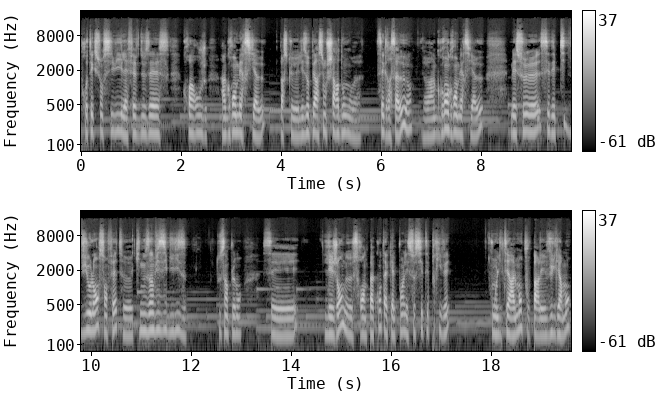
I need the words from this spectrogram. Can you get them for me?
protection civile, FF2S, Croix-Rouge, un grand merci à eux, parce que les opérations Chardon, euh, c'est grâce à eux, hein. un grand grand merci à eux. Mais c'est des petites violences en fait euh, qui nous invisibilisent, tout simplement. C'est les gens ne se rendent pas compte à quel point les sociétés privées ont littéralement, pour parler vulgairement,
